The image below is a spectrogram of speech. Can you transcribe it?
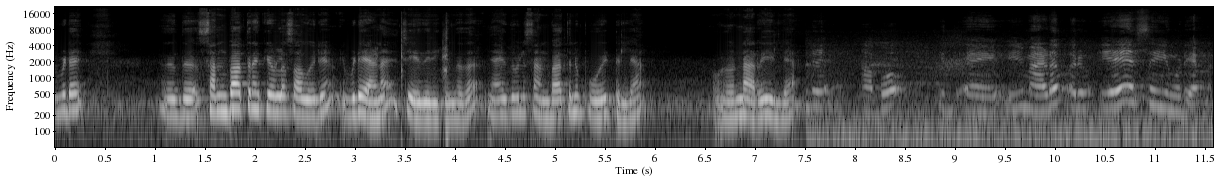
ഇവിടെ ഇത് സൺബാത്തിനൊക്കെയുള്ള സൗകര്യം ഇവിടെയാണ് ചെയ്തിരിക്കുന്നത്. ഞാൻ ഇതുപോലെ സൺബാത്തിന് പോയിട്ടില്ല. അതുകൊണ്ട് അറിയില്ല. അപ്പോൾ ഈ മാഡം ഒരു എ എസ് ഐയും കൂടിയാണ്.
